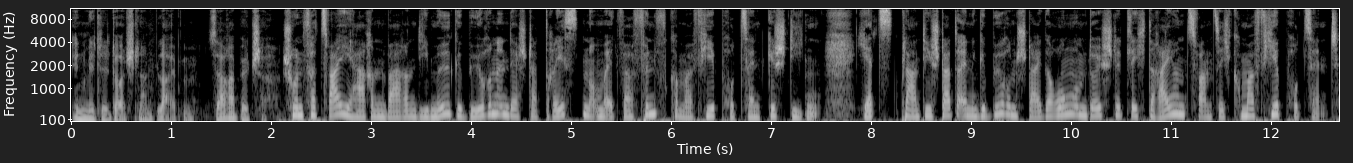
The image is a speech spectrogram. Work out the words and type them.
in Mitteldeutschland bleiben. Sarah Bütscher. Schon vor zwei Jahren waren die Müllgebühren in der Stadt Dresden um etwa 5,4 Prozent gestiegen. Jetzt plant die Stadt eine Gebührensteigerung um durchschnittlich 23,4 Prozent.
